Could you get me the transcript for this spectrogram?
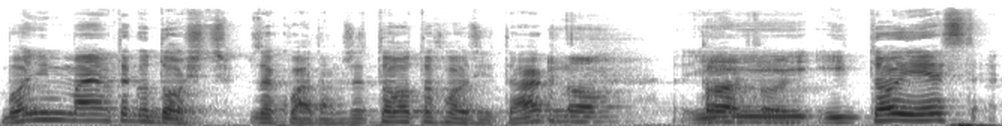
bo oni mają tego dość, zakładam, że to o to chodzi, tak? No, I, tak, tak. I to jest.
